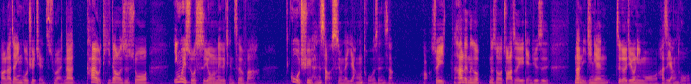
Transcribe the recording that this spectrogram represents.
好，那在英国却检测出来。那他有提到的是说，因为所使用的那个检测法。过去很少使用在羊驼身上，哦，所以他的那个那时候抓着一点就是，那你今天这个杰洛尼摩它是羊驼，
